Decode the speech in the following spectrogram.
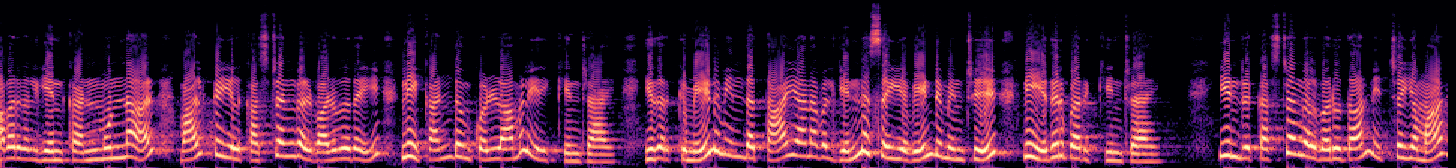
அவர்கள் என் கண் முன்னால் வாழ்க்கையில் கஷ்டங்கள் வருவதை நீ கண்டும் கொள்ளாமல் இருக்கின்றாய். இதற்கு மேலும் இந்த தாயானவள் என்ன செய்ய வேண்டும் என்று நீ எதிர்பார்க்கின்றாய். இன்று கஷ்டங்கள் வருதான் நிச்சயமாக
